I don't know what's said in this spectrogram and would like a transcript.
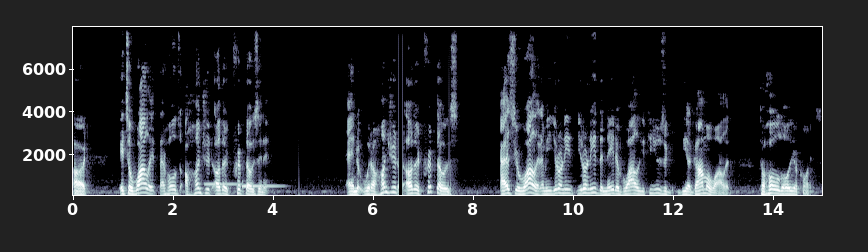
Uh, it's a wallet that holds a hundred other cryptos in it, and with a hundred other cryptos as your wallet, I mean, you don't need you don't need the native wallet. You can use a, the Agama wallet to hold all your coins.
